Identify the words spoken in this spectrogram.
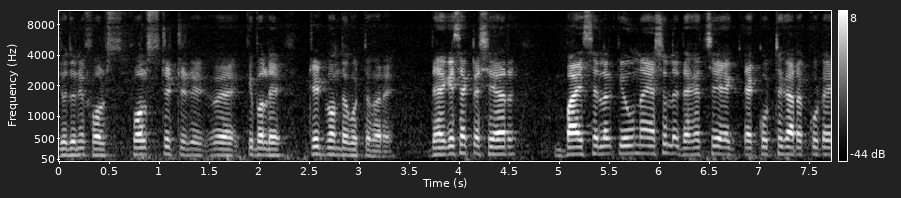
যদি উনি ফলস ফলস ট্রেড কী বলে ট্রেড বন্ধ করতে পারে। দেখা গেছে একটা শেয়ার বাই সেলার কেউ নাই আসলে, দেখাচ্ছে এক এক কোটি থেকে আরেক কোটে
